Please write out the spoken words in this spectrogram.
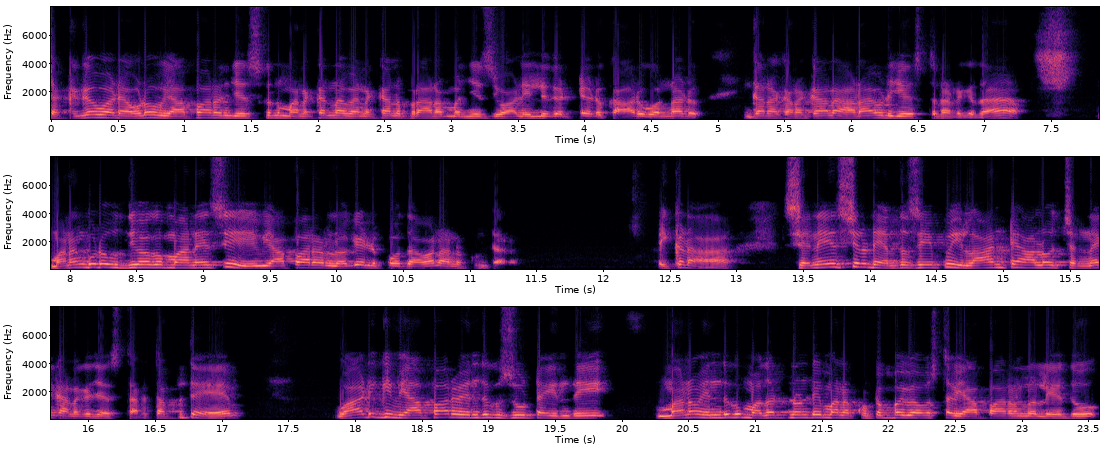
చక్కగా వాడు ఎవడో వ్యాపారం చేసుకుని మనకన్నా వెనకాల ప్రారంభం చేసి వాడు ఇల్లు కట్టాడు కారు కొన్నాడు ఇంకా రకరకాల హడావిడి చేస్తున్నాడు కదా. మనం కూడా ఉద్యోగం మానేసి వ్యాపారంలోకి వెళ్ళిపోదామని అనుకుంటారు. ఇక్కడ శనేశ్వరుడు ఎంతసేపు ఇలాంటి ఆలోచననే కలగజేస్తారు. తప్పితే వాడికి వ్యాపారం ఎందుకు సూట్ అయింది మనం ఎందుకు మొదటి నుండి మన కుటుంబ వ్యవస్థ వ్యాపారంలో లేదు?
